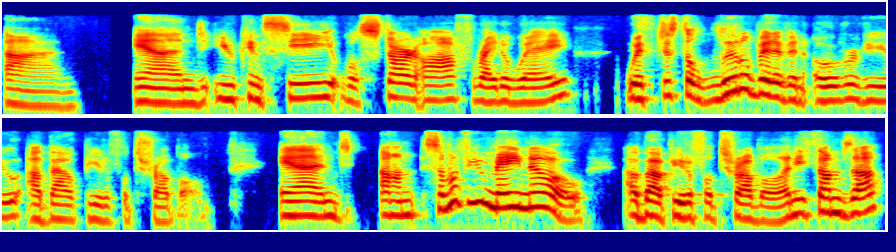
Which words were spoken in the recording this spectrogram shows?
Um, and you can see we'll start off right away with just a little bit of an overview about Beautiful Trouble. And um, some of you may know about Beautiful Trouble. Any thumbs up?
